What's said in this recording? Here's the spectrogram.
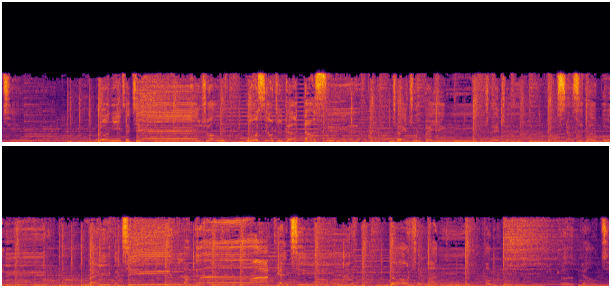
记。我你在街中无休止的倒叙。追逐背影，追逐相思的步履，每一个晴朗的天。气，都盛满痛苦的表情。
